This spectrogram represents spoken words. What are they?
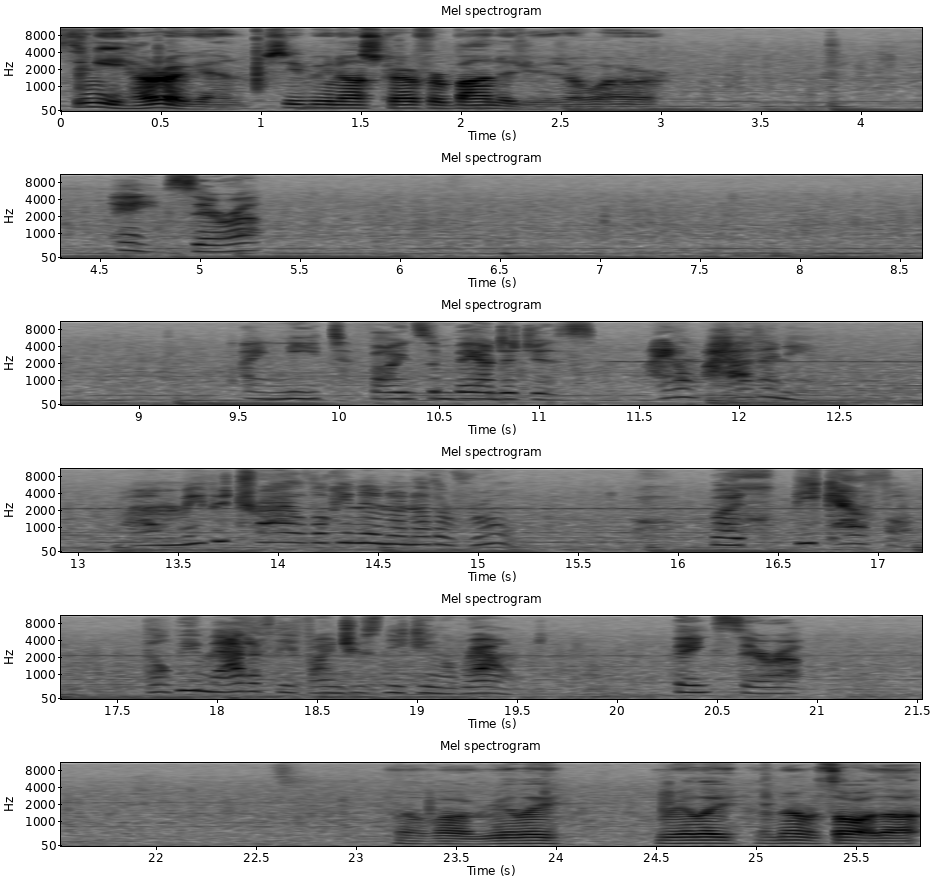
Thingy her again. See if we can ask her for bandages or whatever. Hey, Sarah? I need to find some bandages. I don't have any. Um, maybe try looking in another room. But be careful. They'll be mad if they find you sneaking around. Thanks, Sarah. Oh wow, really? Really? I never thought of that.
